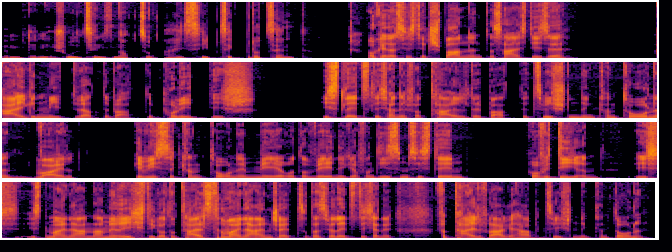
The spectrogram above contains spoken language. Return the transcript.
ähm, den Schuldzinsenabzug bei 70 Prozent. Okay, das ist jetzt spannend. Das heißt, diese Eigenmietwertdebatte politisch ist letztlich eine Verteildebatte zwischen den Kantonen, weil gewisse Kantone mehr oder weniger von diesem System profitieren. Ist, ist meine Annahme richtig oder teilst du meine Einschätzung, dass wir letztlich eine Verteilfrage haben zwischen den Kantonen?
